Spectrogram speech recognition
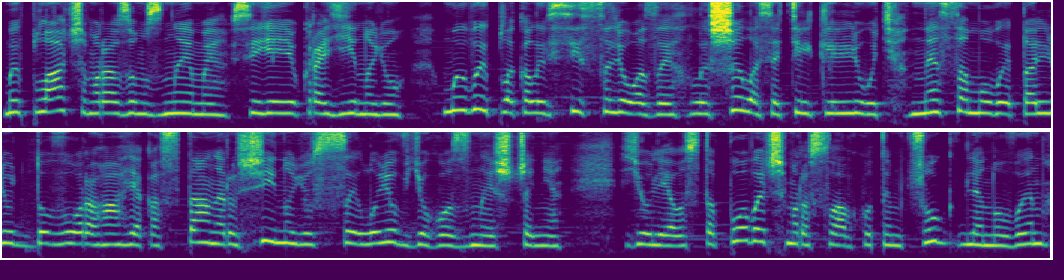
Ми плачемо разом з ними, всією країною. Ми виплакали всі сльози. Лишилася тільки лють, несамовита лють до ворога, яка стане рушійною силою в його знищенні. Юлія Остапович, Мирослав Хотимчук для новин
